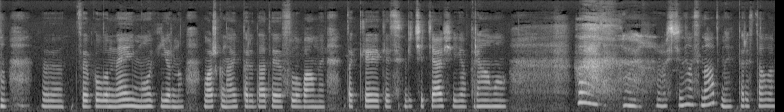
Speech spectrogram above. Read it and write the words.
е, це було неймовірно. Важко навіть передати словами таке якесь відчуття, що я прямо розчинилася на атоми, перестала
